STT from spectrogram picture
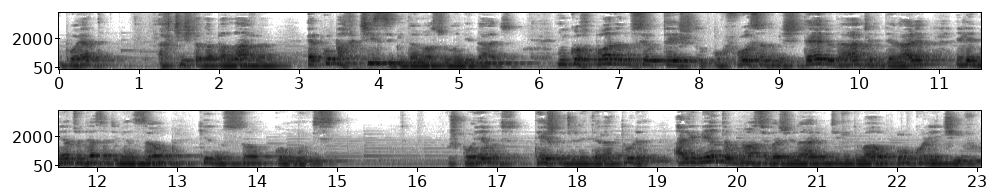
O poeta, artista da palavra, é copartícipe da nossa humanidade. Incorpora no seu texto, por força do mistério da arte literária, elementos dessa dimensão que nos são comuns. Os poemas, textos de literatura, alimenta o nosso imaginário individual ou coletivo,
